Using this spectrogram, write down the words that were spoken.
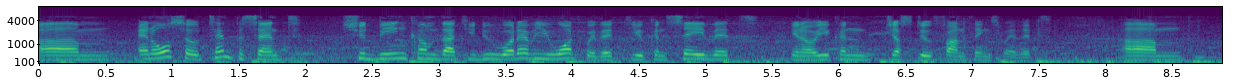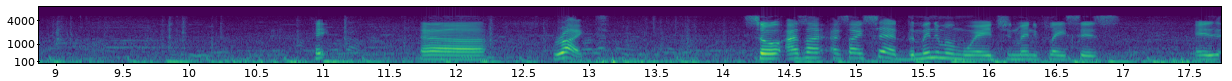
um, and also 10% should be income that you do whatever you want with it. You can save it, you know, you can just do fun things with it. Um, hey, uh, right. So as I as I said, the minimum wage in many places, is,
